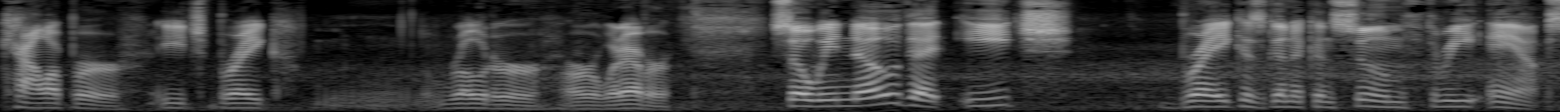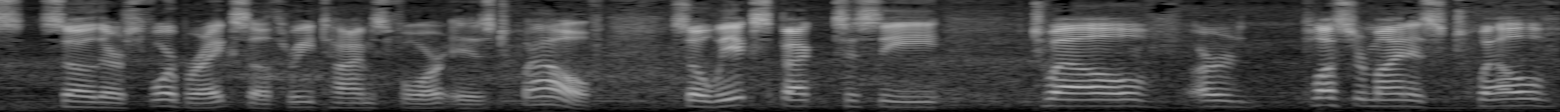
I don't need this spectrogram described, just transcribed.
caliper, each brake rotor or whatever. So we know that each brake is going to consume 3 amps. So there's 4 brakes, so 3 times 4 is 12. So we expect to see 12 or plus or minus 12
